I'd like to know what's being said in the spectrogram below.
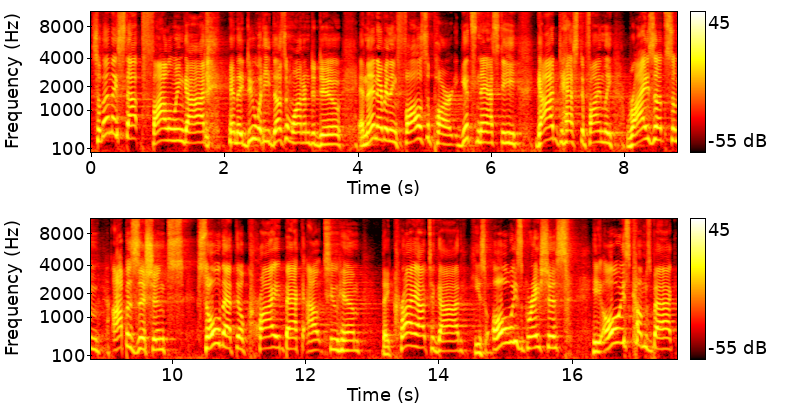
So then they stop following God and they do what He doesn't want them to do. And then everything falls apart, it gets nasty. God has to finally rise up some opposition so that they'll cry back out to Him. They cry out to God, He's always gracious. He always comes back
